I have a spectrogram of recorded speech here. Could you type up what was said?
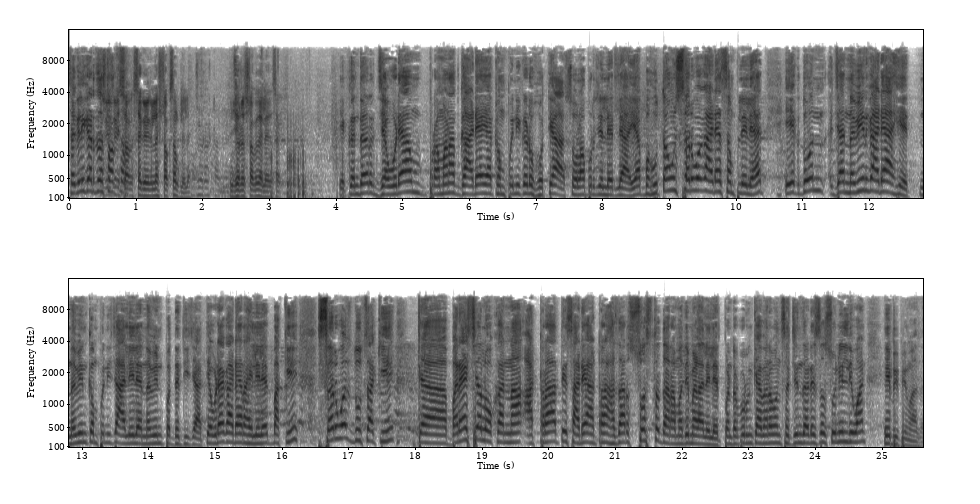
सगळीकडचा स्टॉक स्टॉक सगळीकडे स्टॉक संपलेला आहे. झिरो स्टॉक झालेला आहे सगळं. एकंदर जेवढ्या प्रमाणात गाड्या या कंपनीकडे होत्या सोलापूर जिल्ह्यातल्या या बहुतांश सर्व गाड्या संपलेल्या आहेत. एक दोन ज्या नवीन गाड्या आहेत नवीन कंपनीच्या आलेल्या नवीन पद्धतीच्या तेवढ्या गाड्या राहिलेल्या आहेत. बाकी सर्वच दुचाकी त्या बऱ्याचशा लोकांना अठरा ते साडे अठरा हजार स्वस्त दरामध्ये मिळालेले आहेत. पंढरपूरहून कॅमेरामन सचिन जाडेसह सुनील दिवाण एबीपी माझा.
